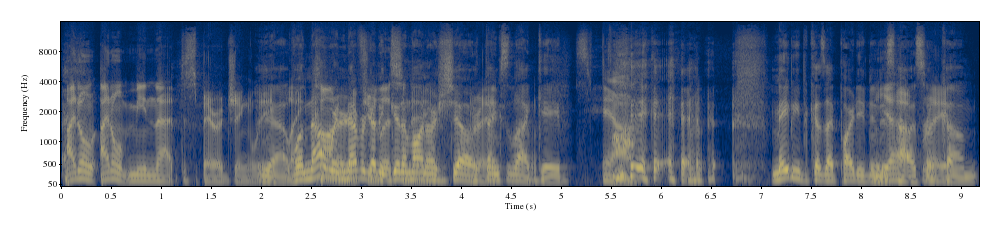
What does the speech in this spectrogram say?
I don't I don't mean that disparagingly. Yeah. Like, well, now Conor, we're never going to get him on our show. Right. Thanks a lot, Gabe. yeah. Maybe because I partied in his Yeah, house, he'll come.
